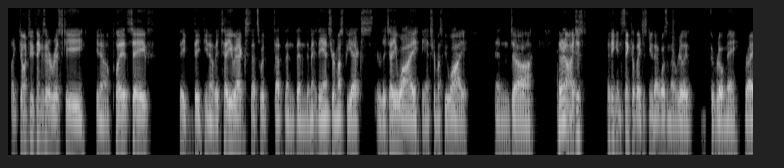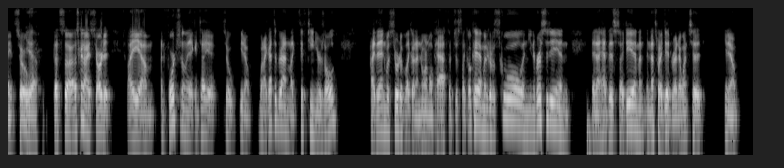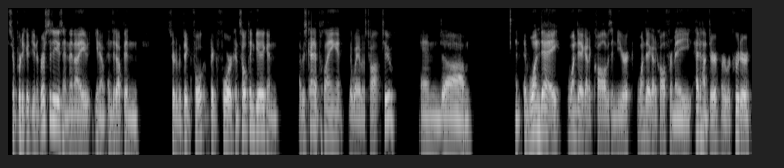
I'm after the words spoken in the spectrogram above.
like don't do things that are risky. You know, play it safe. They they you know they tell you X, that's what that then then the, the answer must be X, or they tell you Y, the answer must be Y. And uh, I don't know. I just I think instinctively I just knew that wasn't the really the real me, right? So yeah, that's uh, that's kind of how I started. I um unfortunately I can tell you so you know when I got to around like 15 years old, I then was sort of like on a normal path of just like okay I'm going to go to school and university and and I had this idea and and that's what I did right? I went to you know some pretty good universities and then I you know ended up in sort of a big four big four consulting gig and I was kind of playing it the way I was taught to. And um and, and one day one day I got a call I was in New York one day I got a call from a headhunter or recruiter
